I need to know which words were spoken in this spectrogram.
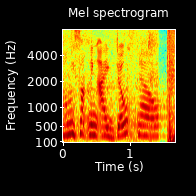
Tell me something I don't know.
